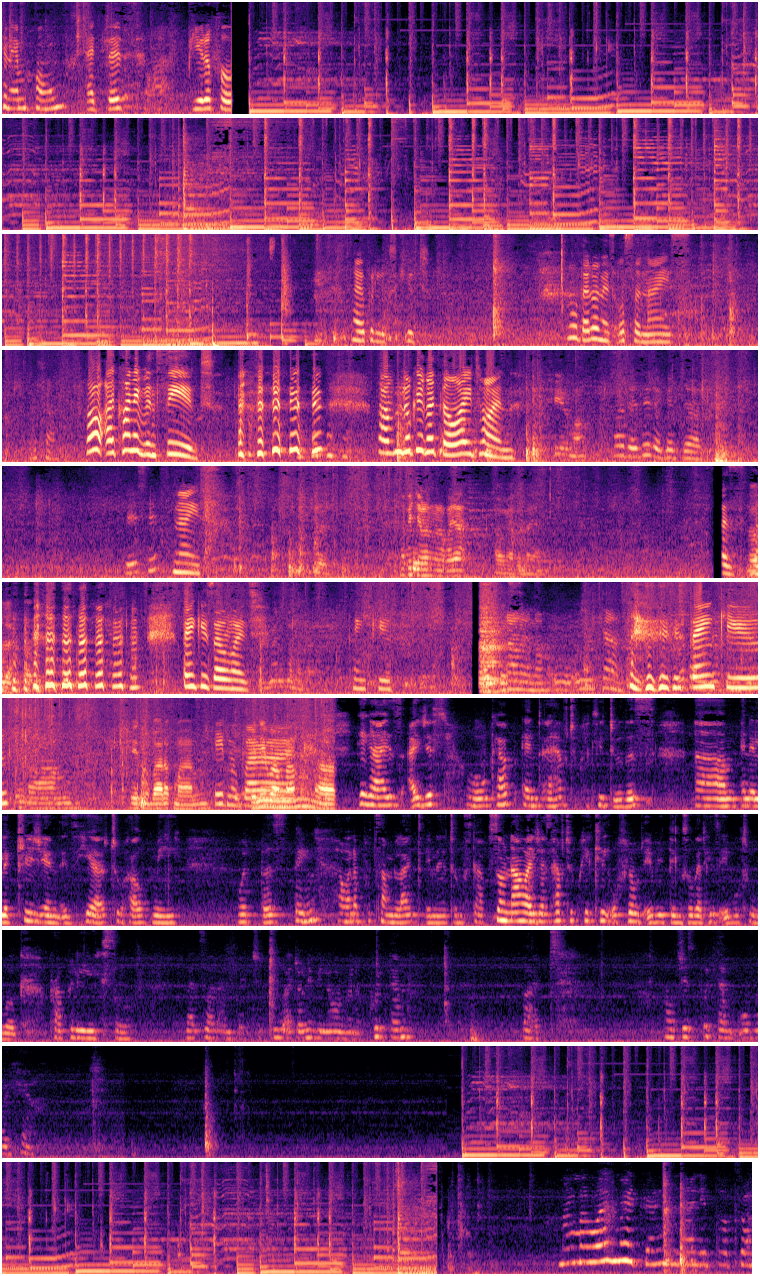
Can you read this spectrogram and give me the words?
H&M home at this beautiful I hope it looks cute. Oh, that one is also nice. Oh, I can't even see it. I'm looking at the white one. Here, mom. Oh, they did a good job. Do you see? Nice. Napicturean mo na kaya? Oo, oh, meron na yan. No, left. Thank you so much. Thank you. No, no, no. You can. Thank you. Ma'am. Eid Mubarak, ma'am. Eid Mubarak. Anyone, ma'am? Uh, Hey guys, I just woke up and I have to quickly do this. Um, an electrician is here to help me with this thing. I want to put some light in it and stuff. So now I just have to quickly offload everything so that he's able to work properly. So that's what I'm going to do. I don't even know where I'm going to put them, but I'll just put them over here.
